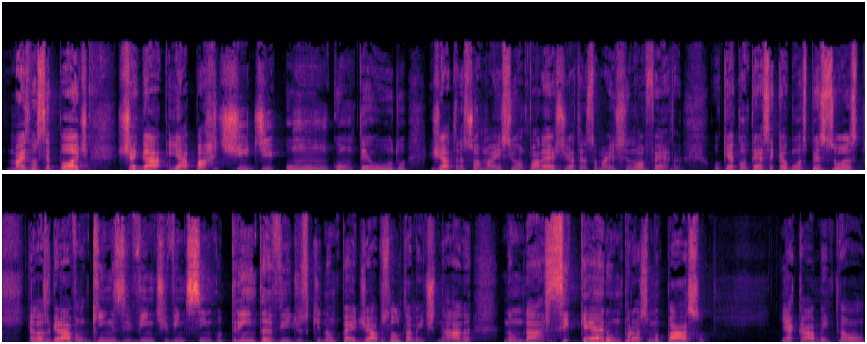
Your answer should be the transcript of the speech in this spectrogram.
Mas você pode chegar e a partir de um conteúdo já transformar isso em uma palestra, já transformar isso em uma oferta. O que acontece é que algumas pessoas, elas gravam 15, 20, 25, 30 vídeos que não pede absolutamente nada, não dá sequer um próximo passo e acaba então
